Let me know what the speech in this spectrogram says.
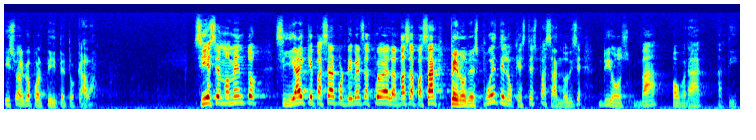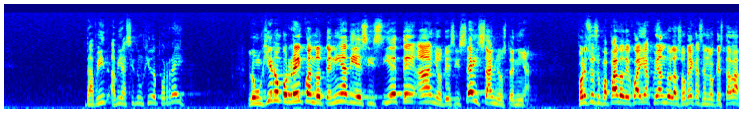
hizo algo por ti, te tocaba. Si es el momento, si hay que pasar por diversas pruebas, las vas a pasar, pero después de lo que estés pasando, dice, Dios va a obrar a ti. David había sido ungido por rey. Lo ungieron por rey cuando tenía 17 años, 16 años tenía. Por eso su papá lo dejó allá cuidando las ovejas en lo que estaba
